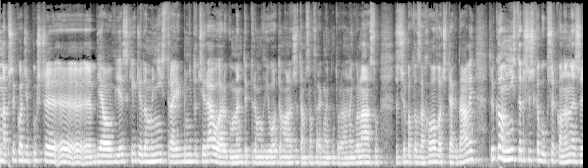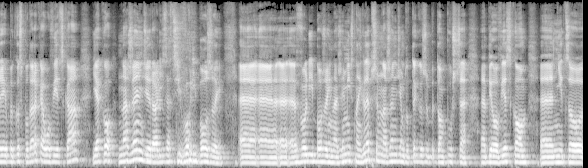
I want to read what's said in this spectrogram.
na przykładzie Puszczy e, e, Białowieskiej, gdzie do ministra jakby nie docierały argumenty, które mówiły o tym, ale że tam są fragmenty naturalnego lasu, że trzeba to zachować i tak dalej. Tylko minister Szyszka był przekonany, że jakby gospodarka łowiecka jako narzędzie realizacji woli Bożej, e, e, e, woli Bożej na ziemi jest najlepszym narzędziem do tego, żeby tą Puszczę Białowieską nieco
